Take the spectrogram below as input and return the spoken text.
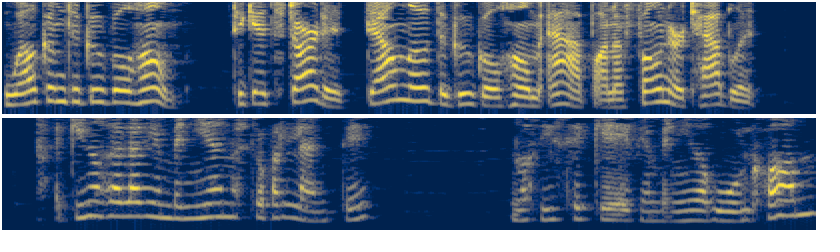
Welcome to Google Home. To get started, download the Google Home app on a phone or tablet. Aquí nos da la bienvenida a nuestro parlante nos dice que bienvenido a Google Home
